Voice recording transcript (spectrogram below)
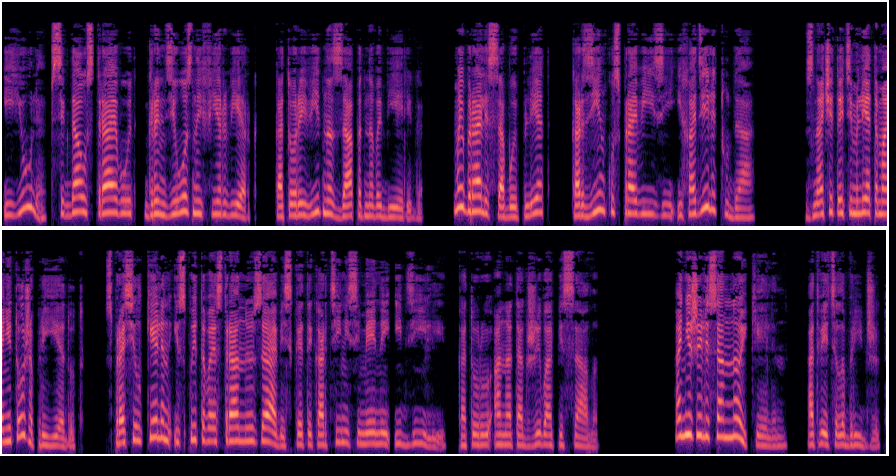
июля всегда устраивают грандиозный фейерверк, который видно с западного берега. Мы брали с собой плед, корзинку с провизией и ходили туда. — Значит, этим летом они тоже приедут? — спросил Келлен, испытывая странную зависть к этой картине семейной идиллии, которую она так живо описала. — Они жили со мной, Келлен, — ответила Бриджит.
